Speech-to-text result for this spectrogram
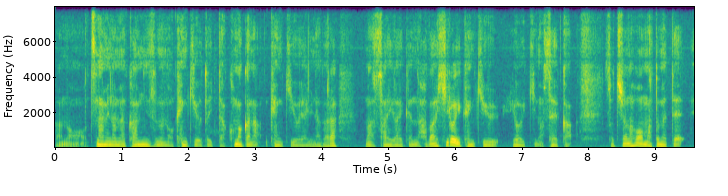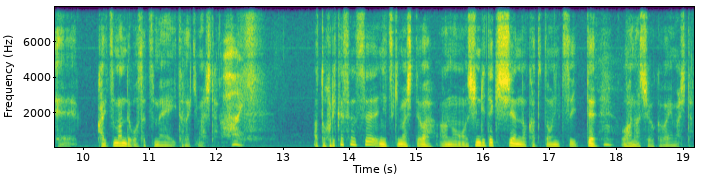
あの津波のメカニズムの研究といった細かな研究をやりながら、まあ、災害犬の幅広い研究領域の成果そちらの方をまとめて、えー、かいつまんでご説明いただきました。はい。あと堀家先生につきましてはあの心理的支援の活動についてお話を伺いました、うん、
